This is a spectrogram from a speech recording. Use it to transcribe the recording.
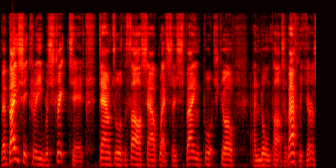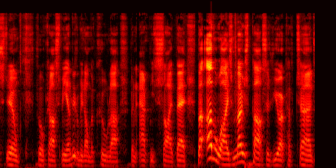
They're basically restricted down towards the far southwest. So Spain, Portugal, and northern parts of Africa are still forecast to be a little bit on the cooler than average side there. But otherwise, most parts of Europe have turned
